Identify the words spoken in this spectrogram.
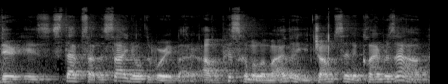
there is steps on the side. You don't have to worry about it. He jumps in and clambers out.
